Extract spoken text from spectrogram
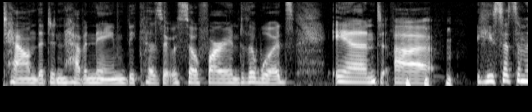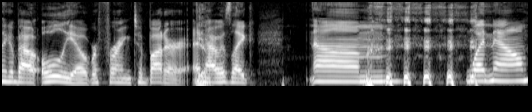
town that didn't have a name because it was so far into the woods, and uh, he said something about oleo referring to butter, and Yeah. I was like um what now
